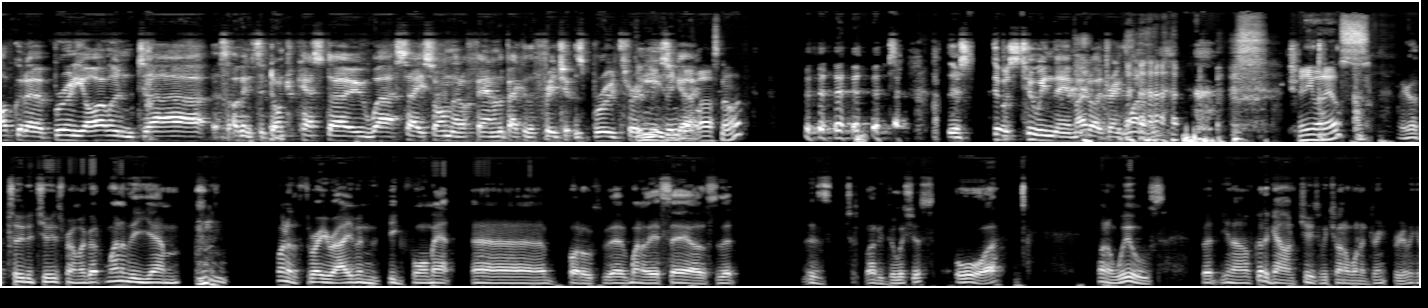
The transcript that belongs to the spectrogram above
I've got a Bruny Island. Uh, I think it's a D'Entrecasteaux uh, saison that I found on the back of the fridge. It was brewed 3 Didn't you years drink that ago. last night? There's, there was two in there, mate. I drank one of them. Anyone else? I got two to choose from. I got one of the um, one of the three Ravens big format uh, bottles, uh, one of their sours that is just bloody delicious, or one of Will's. But you know, I've got to go and choose which one I want to drink, really,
